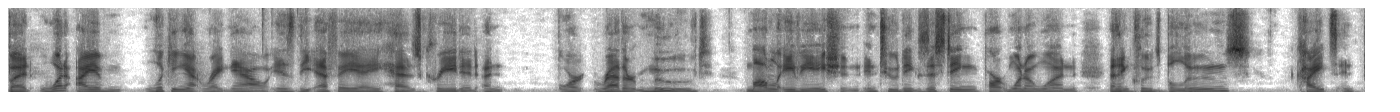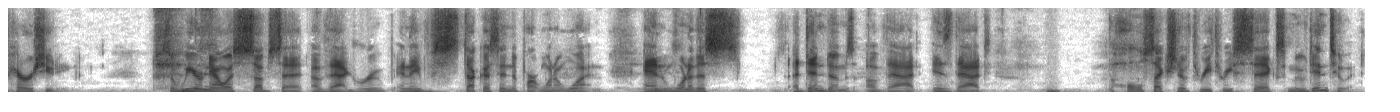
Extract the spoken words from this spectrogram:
But what I am looking at right now is the FAA has created an, or rather moved, model aviation into an existing Part 101 that includes balloons, kites, and parachuting. So we are now a subset of that group, and they've stuck us into Part 101. And one of the s- addendums of that is that the whole section of 336 moved into it.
